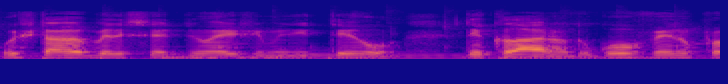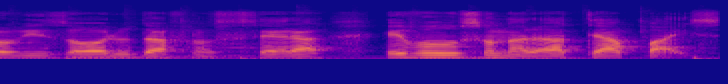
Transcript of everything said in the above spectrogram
o estabelecimento de um regime de terror, declarando: o governo provisório da França será revolucionário até a paz.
